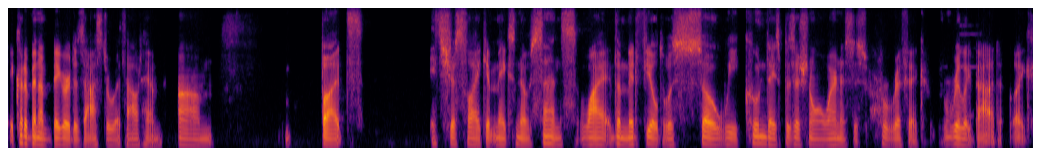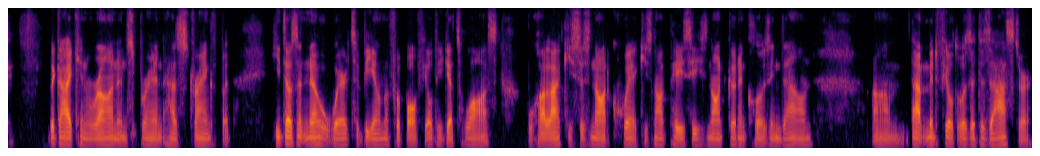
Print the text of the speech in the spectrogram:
It could have been a bigger disaster without him. Um, but it's just like it makes no sense why the midfield was so weak. Kunde's positional awareness is horrific, really bad. Like the guy can run and sprint, has strength, but he doesn't know where to be on the football field. He gets lost. Bouchalakis is not quick. He's not pacey. He's not good in closing down. Um, that midfield was a disaster.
